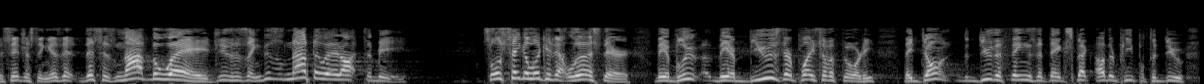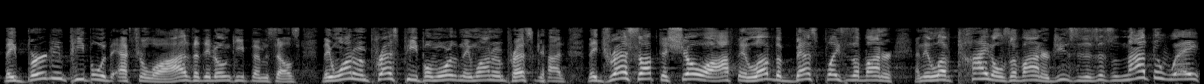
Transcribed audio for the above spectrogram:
It's interesting, is it? This is not the way. Jesus is saying, this is not the way it ought to be. So let's take a look at that list there. They, ablu- they abuse their place of authority. They don't do the things that they expect other people to do. They burden people with extra laws that they don't keep themselves. They want to impress people more than they want to impress God. They dress up to show off. They love the best places of honor and they love titles of honor. Jesus says this is not the way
